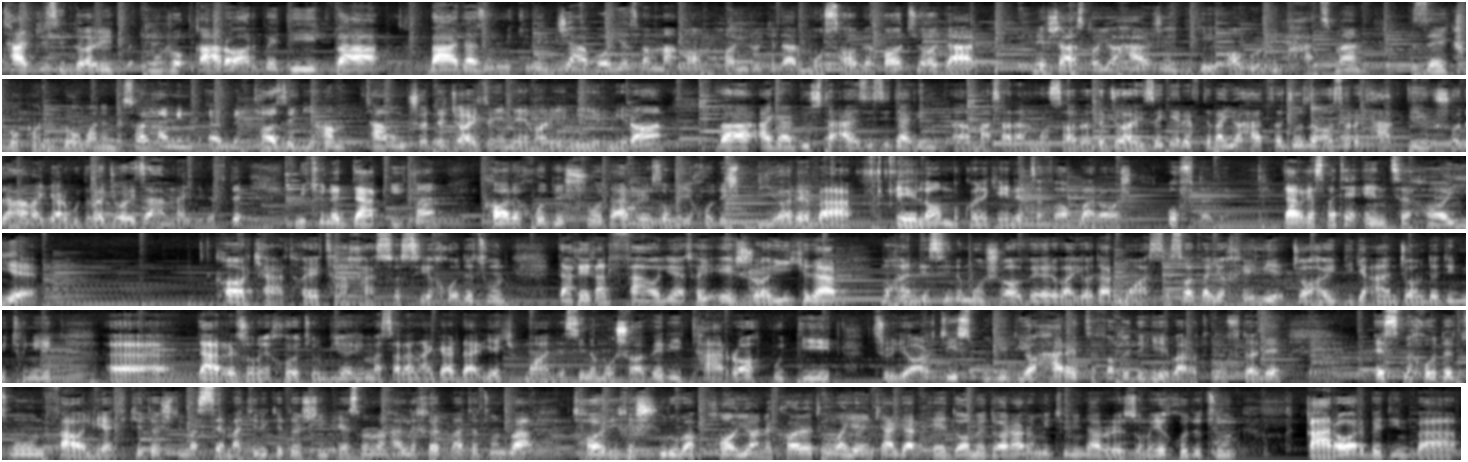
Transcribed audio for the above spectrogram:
تدریسی دارید اون رو قرار بدید و بعد از اون می‌تونید جوایز و مقام هایی رو که در مسابقات یا در نشست ها یا هر جای دیگه آوردید حتما ذکر بکنید. به عنوان مثال همین تازگی هم تموم شده جایزه معماری میر میران و اگر دوست عزیزی در این مثلا مسابقه جایزه گرفته و یا حتی جزء آثار تقدیر شده هم اگر بوده و جایزه هم نگرفته می‌تونه دقیقا کار خودش رو در رزومه خودش بیاره و اعلام بکنه که این اتفاق براش افتاده. در قسمت انتهایی کارکردهای تخصصی خودتون دقیقا فعالیت های اجرایی که در مهندسین مشاور و یا در مؤسسات و یا خیلی جاهای دیگه انجام دادین می‌تونید در رزومه خودتون بیارید مثلا اگر در یک مهندسین مشاوری طراح بودید 3D آرتیست بودید یا هر اتفاق دیگه براتون افتاده اسم خودتون فعالیتی که داشتین و سمتی رو که داشتین اسم محل خدمتتون و تاریخ شروع و پایان کارتون و یا اینکه اگر ادامه داره رو می‌تونین در رزومه خودتون قرار بدین و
